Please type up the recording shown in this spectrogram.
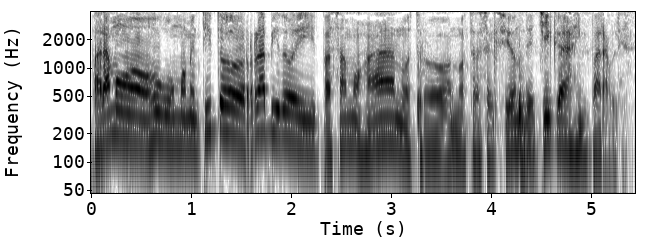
Paramos, Hugo, un momentito rápido y pasamos a nuestro, nuestra sección de chicas imparables.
